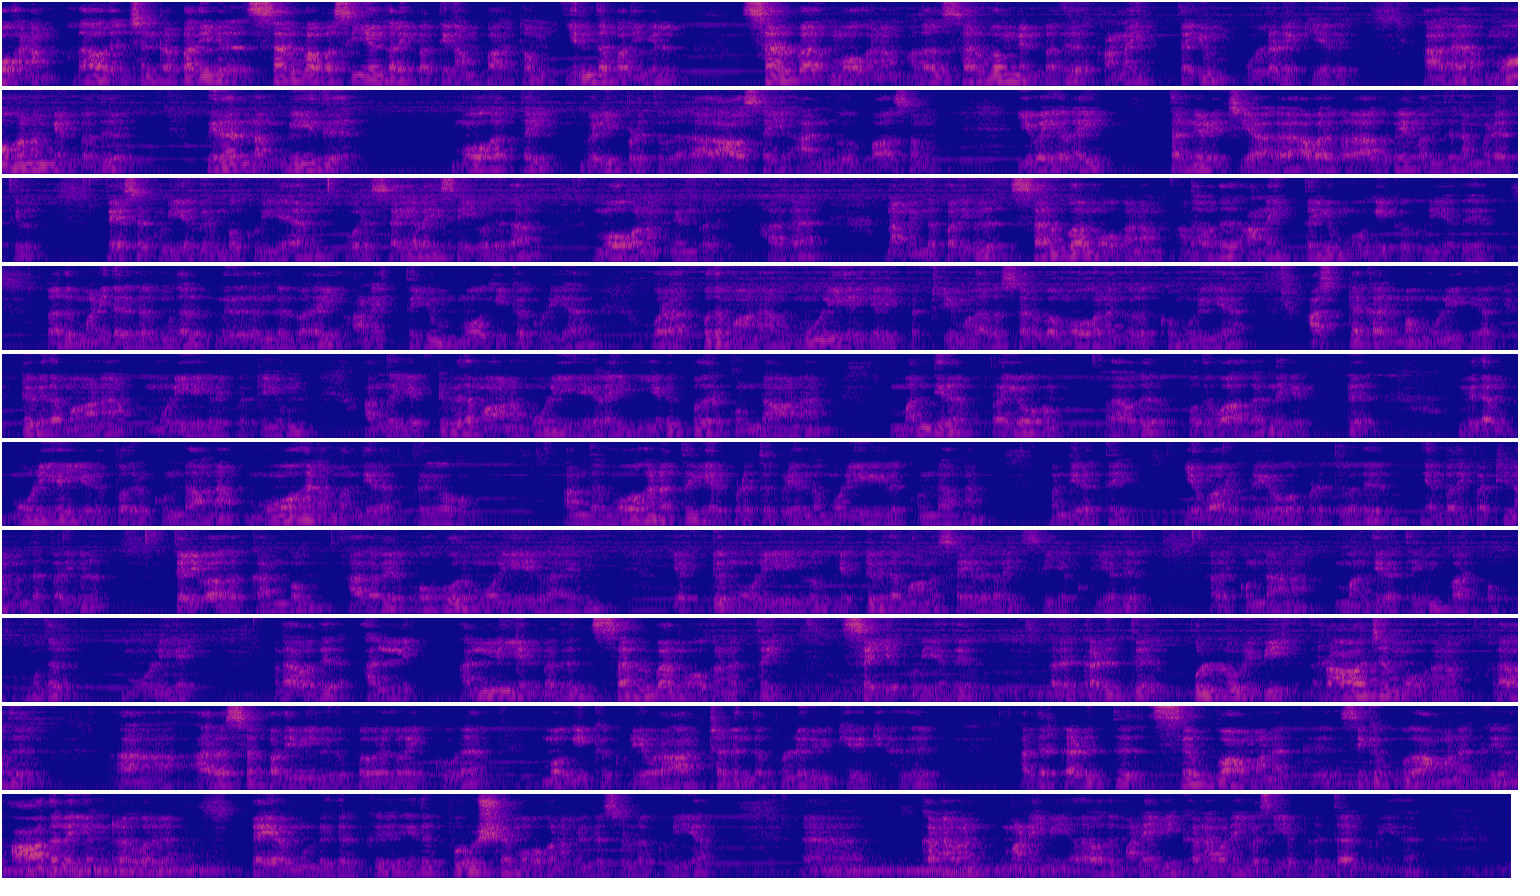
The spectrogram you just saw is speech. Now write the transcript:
மோகனம். அதாவது சென்ற பதிவில் சர்வ வசியங்களை பற்றி நாம் பார்த்தோம். இந்த பதிவில் சர்வ மோகனம் அதாவது சர்வம் என்பது அனைத்தையும் உள்ளடக்கியது. ஆக மோகனம் என்பது பிறர் நம் மீது மோகத்தை வெளிப்படுத்துவது. அதாவது ஆசை அன்பு பாசம் இவைகளை தன்னெழுச்சியாக அவர்களாகவே வந்து நம்மிடத்தில் பேசக்கூடிய விரும்பக்கூடிய ஒரு செயலை செய்வது தான் மோகனம் என்பது. ஆக நாம் இந்த பதிவில் சர்வ மோகனம் அதாவது அனைத்தையும் மோகிக்கக்கூடியது அதாவது மனிதர்கள் முதல் மிருகங்கள் வரை அனைத்தையும் மோகிக்கக்கூடிய ஒரு அற்புதமான மூலிகைகளை பற்றியும் அதாவது சர்வ மோகனங்களுக்கும் உரிய அஷ்டகர்ம மூலிகைகள் எட்டு விதமான மூலிகைகளை பற்றியும் அந்த எட்டு விதமான மூலிகைகளை எடுப்பதற்குண்டான மந்திர பிரயோகம் அதாவது பொதுவாக இந்த எட்டு விதம் மூலிகை எடுப்பதற்குண்டான மோகன மந்திர பிரயோகம். அந்த மோகனத்தை ஏற்படுத்தக்கூடிய அந்த மூலிகைகளுக்குண்டான மந்திரத்தை எவ்வாறு பிரயோகப்படுத்துவது என்பதை பற்றி நாம் இந்த பதிவில் தெளிவாக காண்போம். ஆகவே ஒவ்வொரு மூலிகைகளாயும் எட்டு மூலிகைகளும் எட்டு விதமான செயல்களை செய்யக்கூடியது. அதற்குண்டான மந்திரத்தையும் பார்ப்போம். முதல் மூலிகை அதாவது அல்லி. அல்லி என்பது சர்வ மோகனத்தை செய்யக்கூடியது. அதற்கடுத்து புல்லுருவி ராஜமோகனம். அதாவது அரச பதவியில் இருப்பவர்களை கூட மோகிக்கக்கூடிய ஒரு ஆற்றல் இந்த புல்லுருவிக்கு இருக்கிறது. அதற்கடுத்து செவ்வாமனுக்கு சிகப்பு ஆமனுக்கு ஆதலை என்ற ஒரு பெயரும் உண்டு இதற்கு. இது புருஷ மோகனம் என்று சொல்லக்கூடிய கணவன் மனைவி அதாவது மனைவி கணவனை வசியப்படுத்தக்கூடிய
